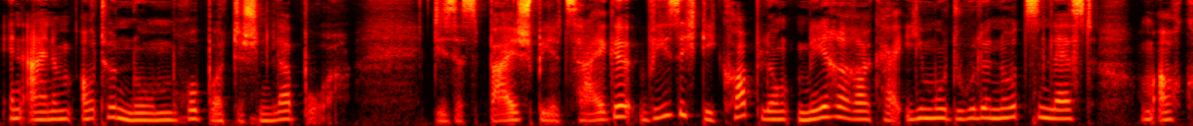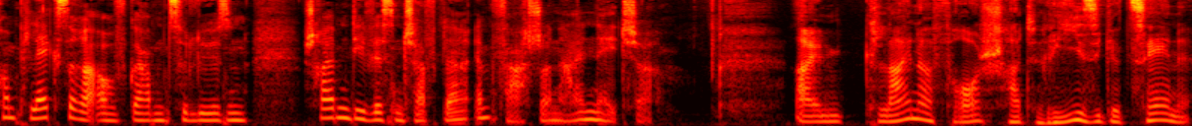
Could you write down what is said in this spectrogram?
in einem autonomen robotischen Labor. Dieses Beispiel zeige, wie sich die Kopplung mehrerer KI-Module nutzen lässt, um auch komplexere Aufgaben zu lösen, schreiben die Wissenschaftler im Fachjournal Nature. Ein kleiner Frosch hat riesige Zähne.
